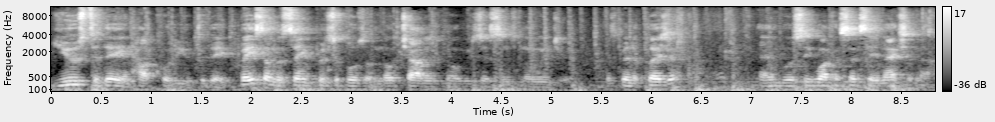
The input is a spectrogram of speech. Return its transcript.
used today in Hakkoryu today, based on the same principles of no challenge, no resistance, no injury. It's been a pleasure, and we'll see Waka Sensei in action now.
